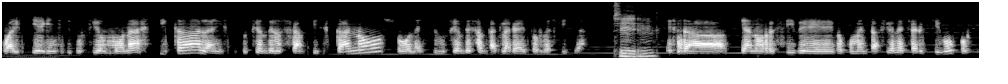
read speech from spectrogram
cualquier institución monástica, la institución de los franciscanos o la institución de Santa Clara de Tordesillas Sí. Esa ya no recibe documentación ese archivo porque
